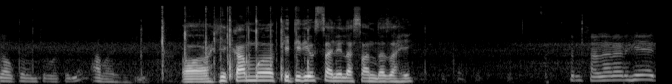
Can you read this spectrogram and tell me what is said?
गावकऱ्यांच्या वतीने आभारी आहे. अं, हे काम अं, किती दिवस चालेल असा अंदाज आहे? तर साधारण हे एक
